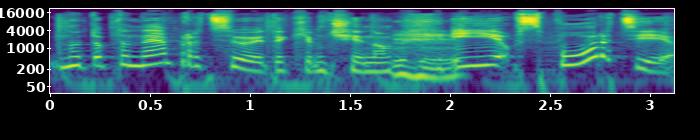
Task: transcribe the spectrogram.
Ну тобто не працює таким чином. І в спорті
